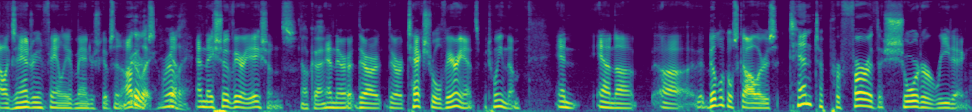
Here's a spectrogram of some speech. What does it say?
Alexandrian family of manuscripts, and Really? others. Yeah. Really? And they show variations. Okay. And there there are there are textual variants between them, and and uh, uh, biblical scholars tend to prefer the shorter reading.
